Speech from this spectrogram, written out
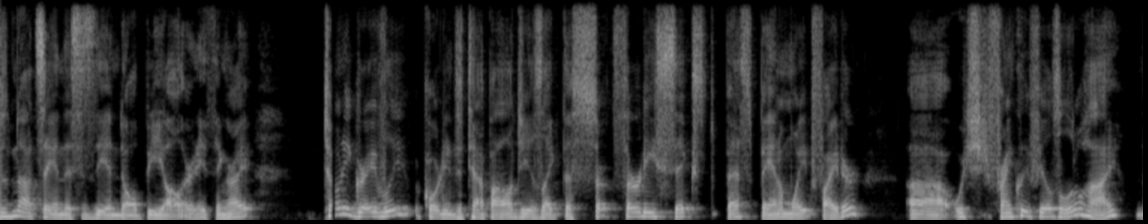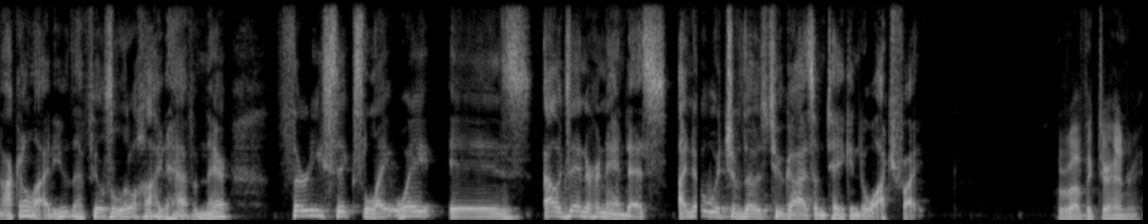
Not saying this is the end all be all or anything, right? Tony Gravely, according to Tapology, is like the 36th best bantamweight fighter, uh, which frankly feels a little high. Not going to lie to you, that feels a little high to have him there. 36 lightweight is Alexander Hernandez. I know which of those two guys I'm taking to watch fight. What about Victor Henry?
